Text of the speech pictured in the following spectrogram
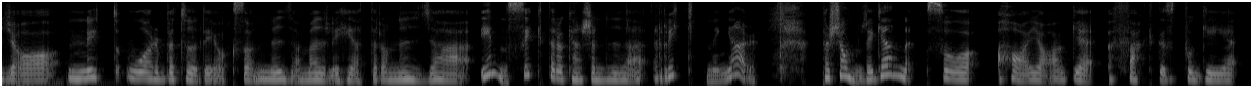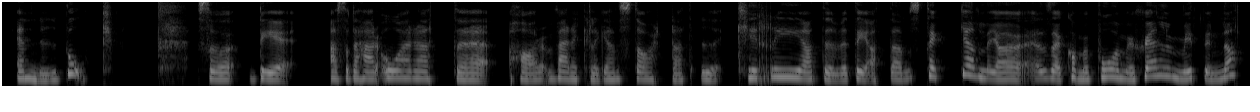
Ja, nytt år betyder ju också nya möjligheter och nya insikter och kanske nya riktningar. Personligen så har jag faktiskt på G en ny bok. Så det, alltså det här året eh, har verkligen startat i kreativitetens tecken. Jag, eh, alltså jag kommer på mig själv mitt i natten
